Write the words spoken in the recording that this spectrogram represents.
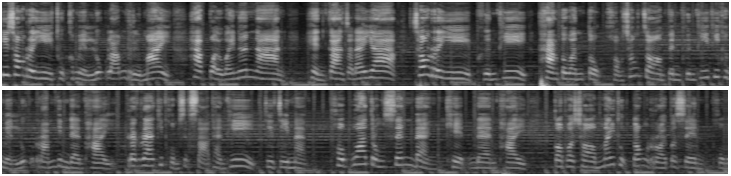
ที่ช่องระยีถูกเขมรลุกล้ำหรือไม่ หากปล่อยไว้เนิ่นนาน เห็นการจะได้ยาก ช่องรยีพื้นที่ทางตะวันตกของช่องจอมเป็นพื้นที่ที่เขมรลุกล้ำดินแดนไทย แรก ๆ ที่ผมศึกษาแผนที่ GG Map พบว่าตรงเส้นแบ่งเขตแดนไทยกพชไม่ถูกต้อง100%ผม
